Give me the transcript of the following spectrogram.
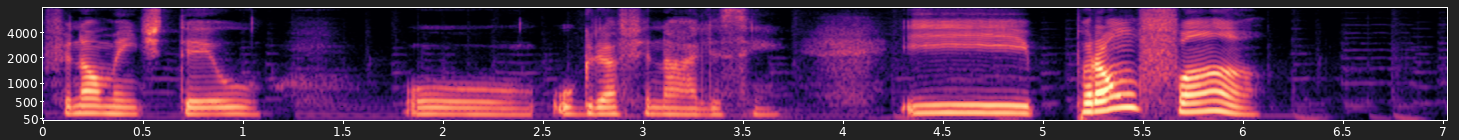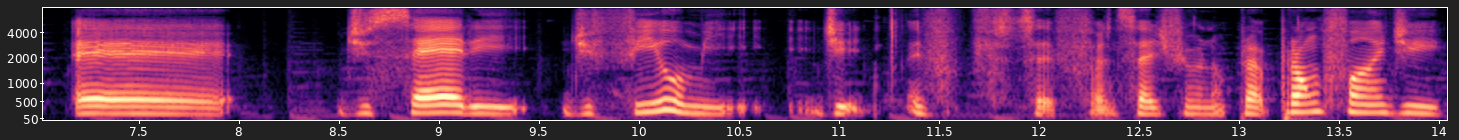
finalmente ter o, o, o grande finale, assim. E pra um fã é, de série, de filme, de f- f- série de filme não, pra, pra um fã de,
